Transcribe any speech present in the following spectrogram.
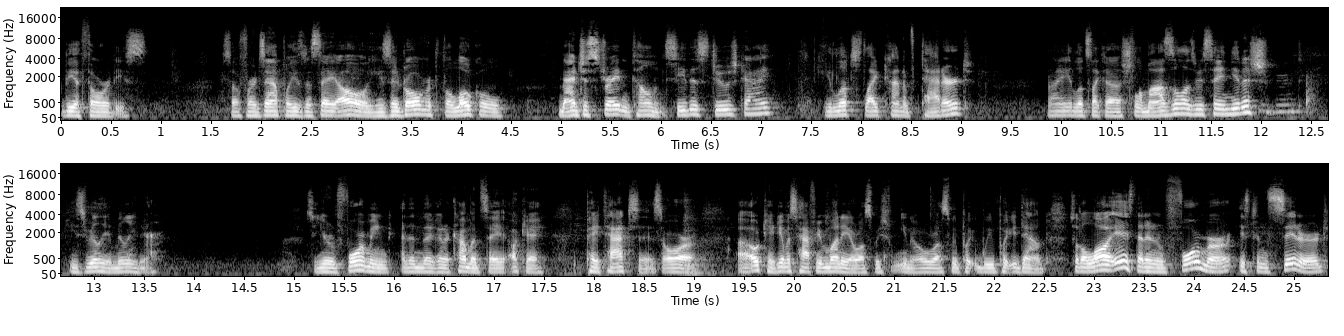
the authorities. So, for example, he's going to say, "Oh, he's going to go over to the local magistrate and tell him, see this Jewish guy? He looks like kind of tattered, right? He looks like a schlamazel, as we say in Yiddish. He's really a millionaire. So you're informing, and then they're going to come and say, okay, pay taxes, or uh, okay, give us half your money, or else we, you know, or else we put we put you down. So the law is that an informer is considered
